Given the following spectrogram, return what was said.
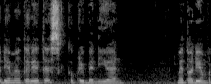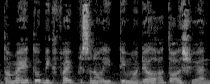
Ada metode tes kepribadian. Metode yang pertama yaitu Big Five Personality Model atau ASEAN.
